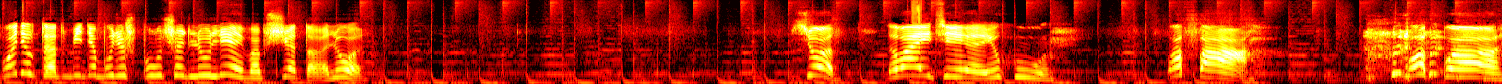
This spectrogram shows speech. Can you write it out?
Понял, ты от меня будешь получать люлей вообще-то, алло. Все, давайте, иху. Опа! Опа!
